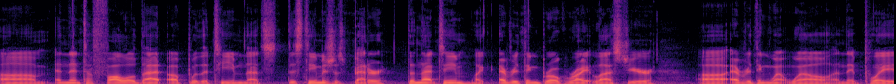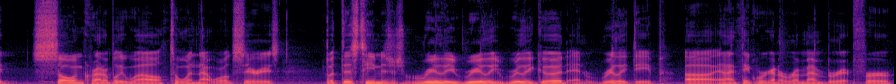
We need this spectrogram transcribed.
um, and then to follow that up with a team that's this team is just better than that team. Like everything broke right last year, uh, everything went well, and they played so incredibly well to win that World Series. But this team is just really, really, really good and really deep, uh, and I think we're gonna remember it for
